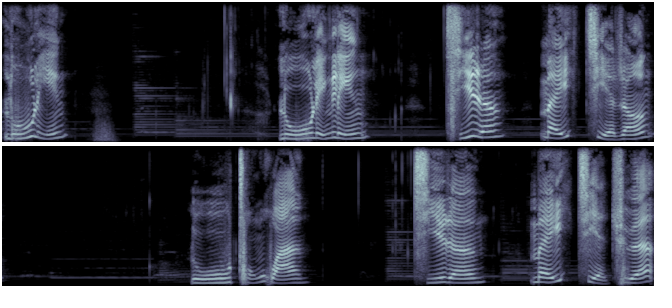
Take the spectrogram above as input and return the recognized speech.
庐陵。卢玲玲，其人美且仁。卢重环，其人美且全。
